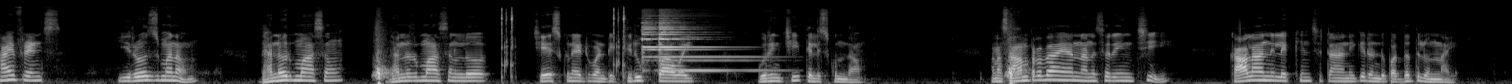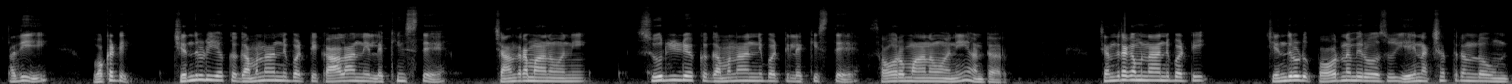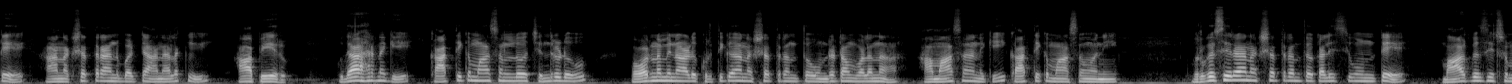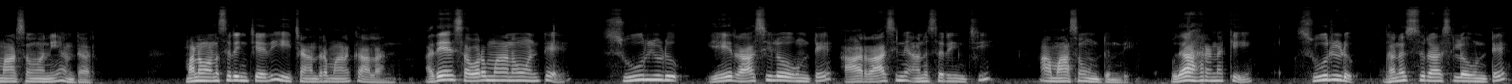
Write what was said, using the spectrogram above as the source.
Hi friends. ఈరోజు మనం ధనుర్మాసం ధనుర్మాసంలో చేసుకునేటువంటి తిరుప్పావై గురించి తెలుసుకుందాం. మన సాంప్రదాయాన్ని అనుసరించి కాలాన్ని లెక్కించటానికి రెండు పద్ధతులు ఉన్నాయి అది ఒకటి చంద్రుడి యొక్క గమనాన్ని బట్టి కాలాన్ని లెక్కిస్తే చాంద్రమానం అని సూర్యుడి యొక్క గమనాన్ని బట్టి లెక్కిస్తే సౌరమానం అని అంటారు. చంద్రగమనాన్ని బట్టి చంద్రుడు పౌర్ణమి రోజు ఏ నక్షత్రంలో ఉంటే ఆ నక్షత్రాన్ని బట్టి ఆ నెలకి ఆ పేరు. ఉదాహరణకి కార్తీక మాసంలో చంద్రుడు పౌర్ణమి నాడు కృతికా నక్షత్రంతో ఉండటం వలన ఆ మాసానికి కార్తీక మాసం అని మృగశిర నక్షత్రంతో కలిసి ఉంటే మార్గశీర్ష మాసం అని అంటారు. మనం అనుసరించేది ఈ చాంద్రమాన కాలాన్ని. అదే సౌరమానం అంటే సూర్యుడు ఏ రాశిలో ఉంటే ఆ రాశిని అనుసరించి ఆ మాసం ఉంటుంది. ఉదాహరణకి సూర్యుడు ధనుస్సు రాశిలో ఉంటే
